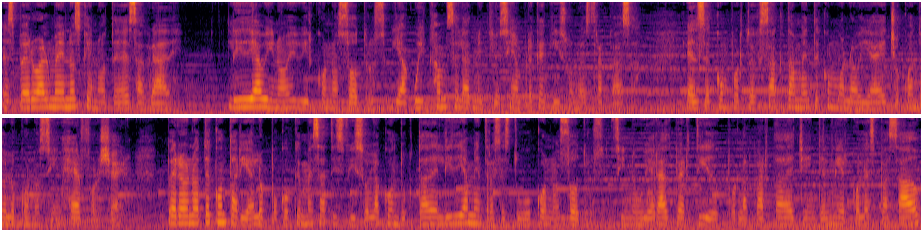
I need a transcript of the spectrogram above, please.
Espero al menos que no te desagrade. Lidia vino a vivir con nosotros y a Wickham se le admitió siempre que quiso nuestra casa. Él se comportó exactamente como lo había hecho cuando lo conocí en Herefordshire, pero no te contaría lo poco que me satisfizo la conducta de Lidia mientras estuvo con nosotros, si no hubiera advertido por la carta de Jane del miércoles pasado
